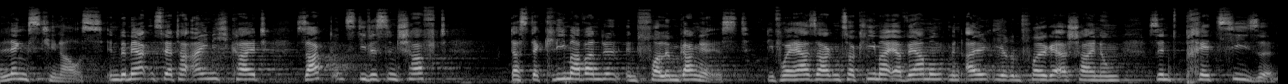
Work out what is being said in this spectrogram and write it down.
längst hinaus. In bemerkenswerter Einigkeit sagt uns die Wissenschaft, dass der Klimawandel in vollem Gange ist. Die Vorhersagen zur Klimaerwärmung mit all ihren Folgeerscheinungen sind präzise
